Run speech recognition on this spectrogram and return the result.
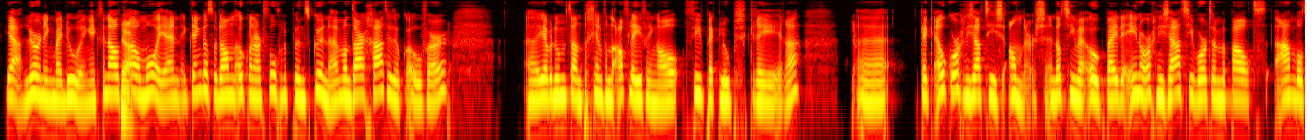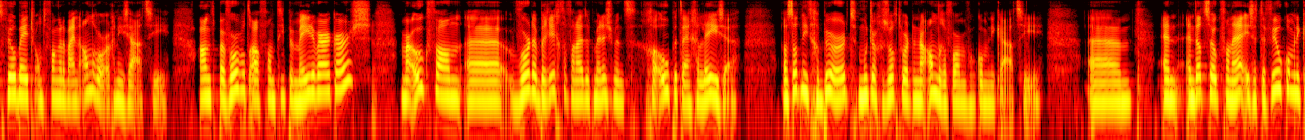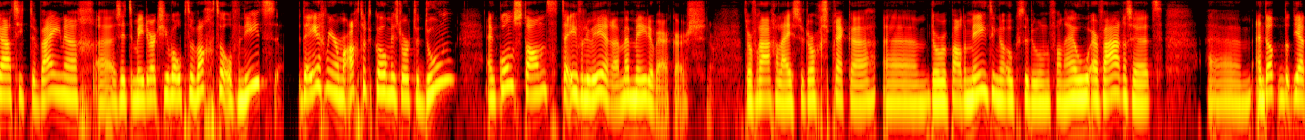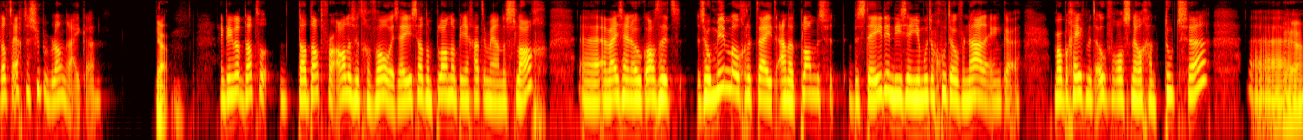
ja, learning by doing. Ik vind dat Ja. wel mooi. En ik denk dat we dan ook wel naar het volgende punt kunnen, want daar gaat het ook over. Ja. Eh, jij benoemde het aan het begin van de aflevering al, feedback loops creëren. Eh, kijk, elke organisatie is anders. En dat zien wij ook. Bij de ene organisatie wordt een bepaald aanbod veel beter ontvangen dan bij een andere organisatie. Hangt bijvoorbeeld af van type medewerkers, Ja. maar ook van eh, worden berichten vanuit het management geopend en gelezen. Als dat niet gebeurt, moet er gezocht worden naar andere vormen van communicatie. Ehm, en, en dat is ook van, hè, is het te veel communicatie, te weinig? Uh, zitten medewerkers hier wel op te wachten of niet? De enige manier om erachter te komen is door te doen en constant te evalueren met medewerkers. Ja. Door vragenlijsten, door gesprekken, um, door bepaalde metingen ook te doen van hè, hoe ervaren ze het? Um, en dat, dat, ja, dat is echt een superbelangrijke. Ja. Ik denk dat dat, dat dat voor alles het geval is. Hè. Je stelt een plan op en je gaat ermee aan de slag. Uh, en wij zijn ook altijd zo min mogelijk tijd aan het plan besteden. In die zin, je moet er goed over nadenken. Maar op een gegeven moment ook vooral snel gaan toetsen. Uh, Ja, ja.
